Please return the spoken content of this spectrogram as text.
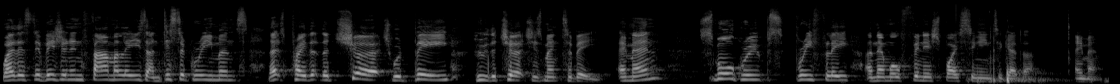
where there's division in families and disagreements. Let's pray that the church would be who the church is meant to be. Amen? Small groups, briefly, and then we'll finish by singing together. Amen.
